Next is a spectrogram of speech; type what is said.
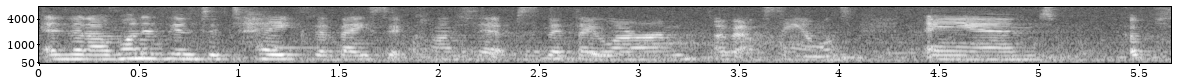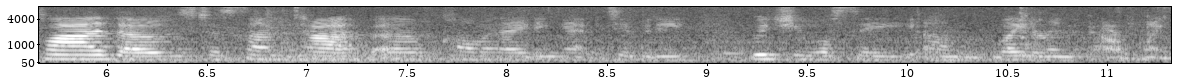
And then I wanted them to take the basic concepts that they learn about sound and apply those to some type of culminating activity, which you will see um, later in the PowerPoint.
